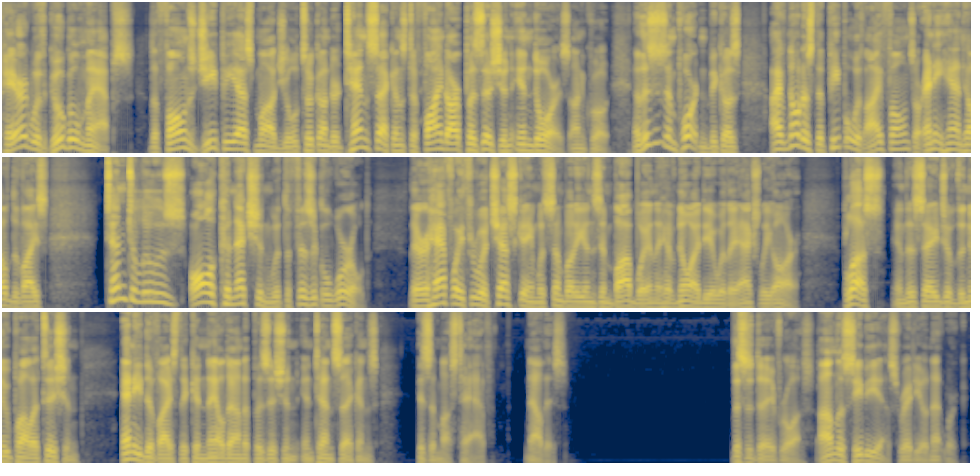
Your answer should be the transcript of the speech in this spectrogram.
Paired with Google Maps, the phone's GPS module took under 10 seconds to find our position indoors. Unquote. Now, this is important because I've noticed that people with iPhones or any handheld device tend to lose all connection with the physical world. They're halfway through a chess game with somebody in Zimbabwe and they have no idea where they actually are. Plus, in this age of the new politician, any device that can nail down a position in 10 seconds is a must have. Now, this. This is Dave Ross on the CBS Radio Network.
